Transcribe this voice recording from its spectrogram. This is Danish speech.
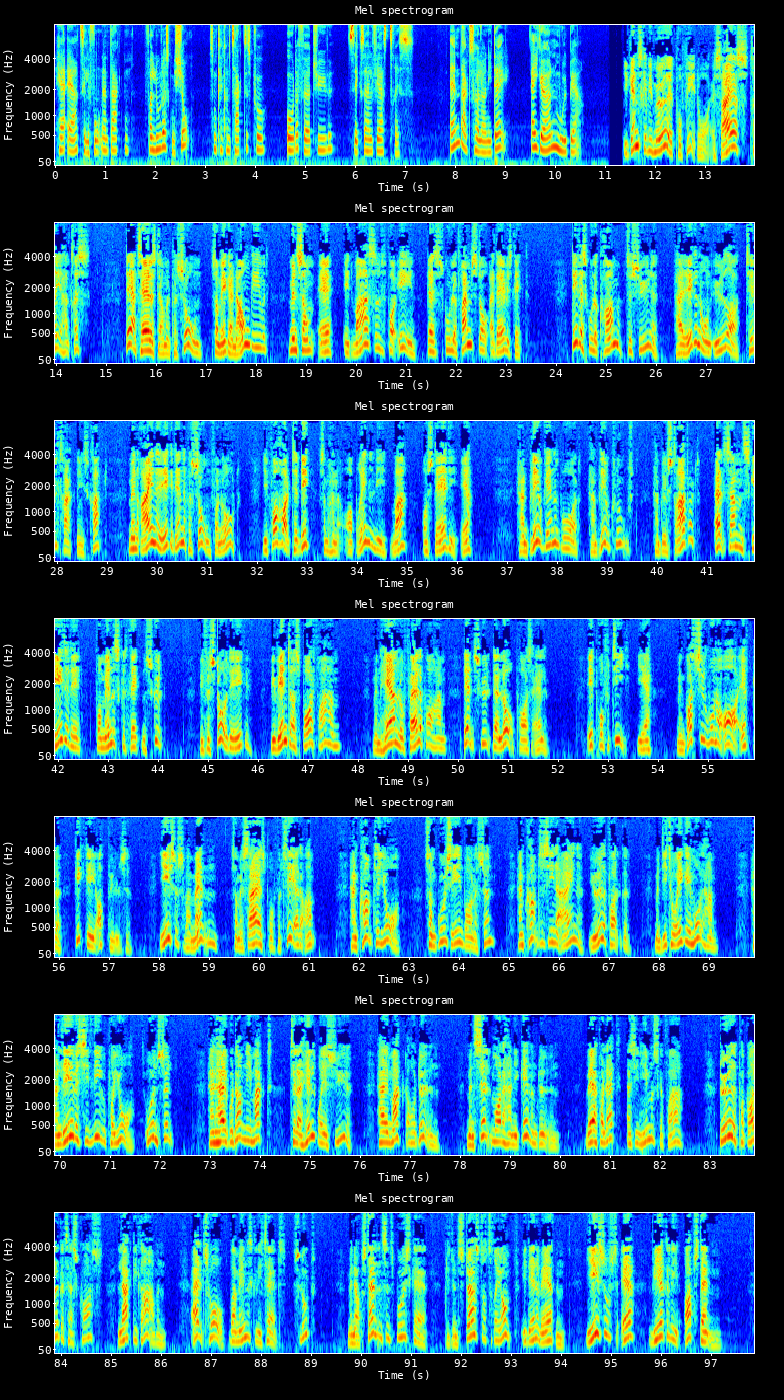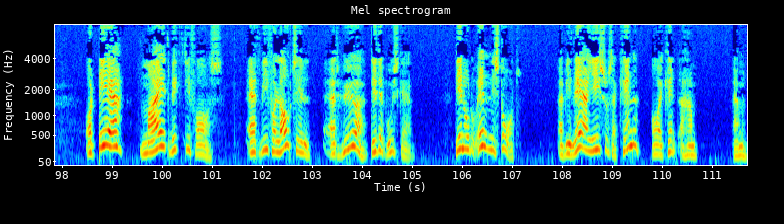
Her er telefonandagten fra Luthersk Mission, som kan kontaktes på 48 76 60. Andagtsholderen i dag er Jørgen Mulberg. Igen skal vi møde et profetord, Esajas 53. Der tales der om en person, som ikke er navngivet, men som er et varsel for en, der skulle fremstå af Davids slægt. Det, der skulle komme til syne, havde ikke nogen ydre tiltrækningskraft, men regnede ikke denne person for noget i forhold til det, som han oprindeligt var og stadig er. Han blev gennembrudt, han blev knust, han blev straffet, alt sammen skete det for menneskeslægtens skyld. Vi forstod det ikke, vi vendte os bort fra ham, men Herren lå falde på ham, den skyld, der lå på os alle. Et profeti, ja, men godt 700 år efter gik det i opfyldelse. Jesus var manden, som Esajas profeterede om. Han kom til jord som Guds enborne søn. Han kom til sine egne, jødefolket, men de tog ikke imod ham. Han levede sit liv på jord, uden synd. Han havde guddommelig magt til at helbrede syge, havde magt over døden, men selv måtte han igennem døden være forladt af sin himmelske far, døde på Golgatas kors, lagt i graven. Alt håb var menneskeligt talt slut, men opstandelsens budskab blev den største triumf i denne verden. Jesus er virkelig opstanden. Og det er meget vigtigt for os, at vi får lov til at høre dette budskab. Det er noget uendeligt stort, at vi lærer Jesus at kende og er kendt af ham. Amen.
